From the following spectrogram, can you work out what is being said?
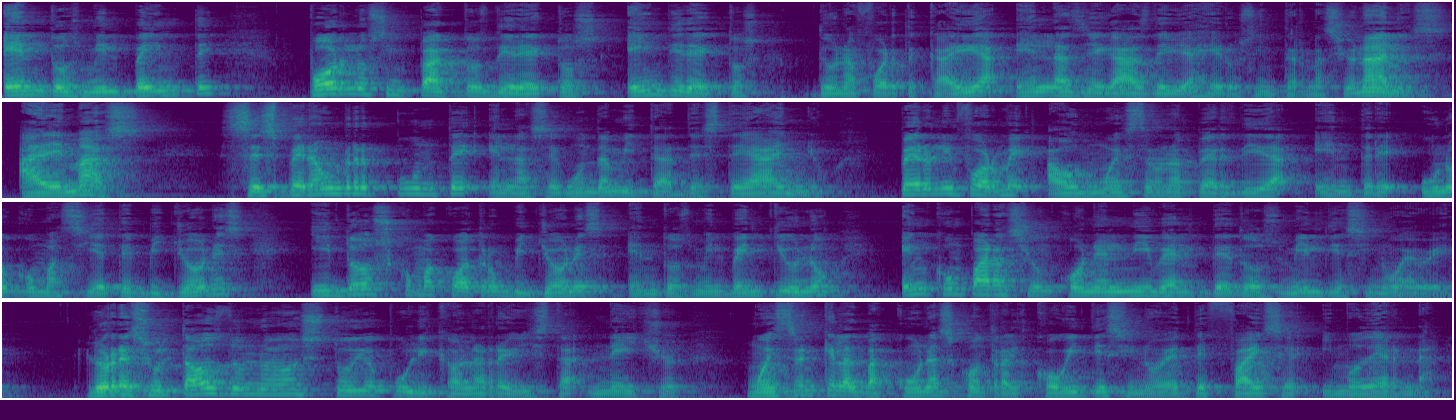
en 2020 por los impactos directos e indirectos de una fuerte caída en las llegadas de viajeros internacionales. Además, se espera un repunte en la segunda mitad de este año, pero el informe aún muestra una pérdida entre 1,7 billones y 2,4 billones en 2021 en comparación con el nivel de 2019. Los resultados de un nuevo estudio publicado en la revista Nature muestran que las vacunas contra el COVID-19 de Pfizer y Moderna,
